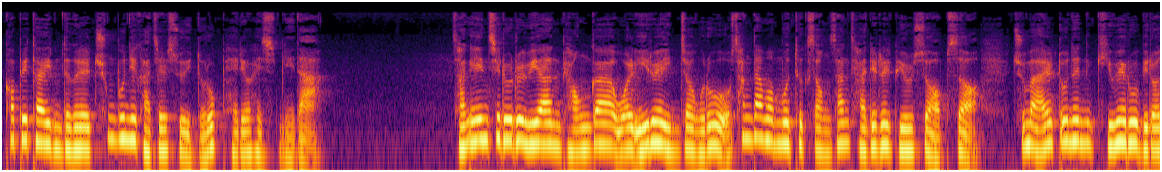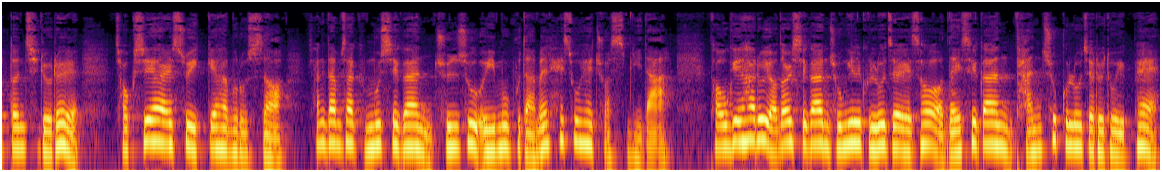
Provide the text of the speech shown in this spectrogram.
커피 타임 등을 충분히 가질 수 있도록 배려했습니다. 장애인 치료를 위한 병가 월 1회 인정으로 상담 업무 특성상 자리를 비울 수 없어 주말 또는 기회로 미뤘던 치료를 적시할 수 있게 함으로써 상담사 근무 시간 준수 의무 부담을 해소해 주었습니다. 더욱이 하루 8시간 종일 근로제에서 4시간 단축 근로제를 도입해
